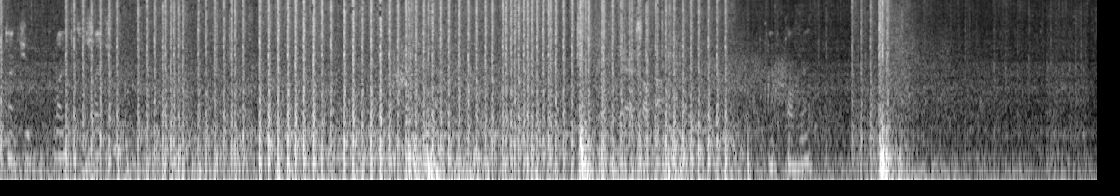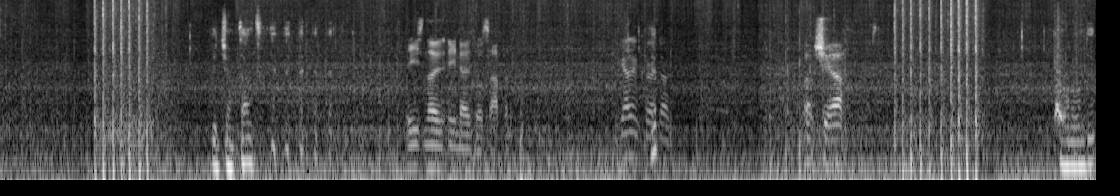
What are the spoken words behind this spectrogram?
Protect you. Right, inside you. Yeah, it's on now. Have covering. You jumped out. He's know, he knows what's happened. You got him, Kurt Yep. dog. Oh, yeah. Another one dead.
